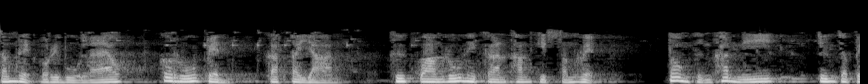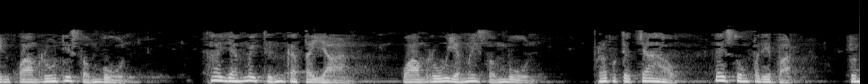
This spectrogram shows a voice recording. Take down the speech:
สำเร็จบริบูรณ์แล้ว ก็รู้เป็นกัตตยาน คือความรู้ในการทำกิจสำเร็จ ต้องถึงขั้นนี้จึงจะเป็นความรู้ที่สมบูรณ์ ถ้ายังไม่ถึงกัตตยาน ความรู้ยังไม่สมบูรณ์ พระพุทธเจ้าได้ทรงปฏิบัติจน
